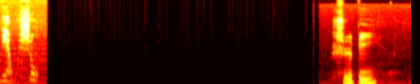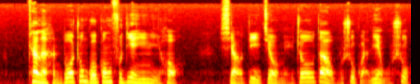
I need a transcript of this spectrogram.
练武术。十 B，看了很多中国功夫电影以后，小弟就每周到武术馆练武术。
